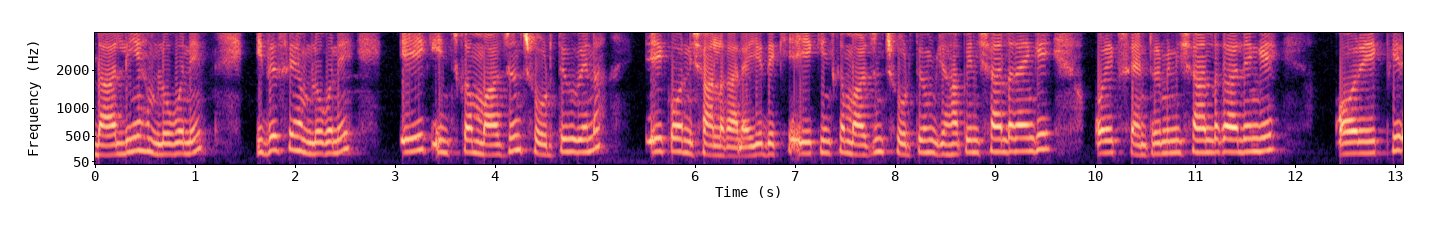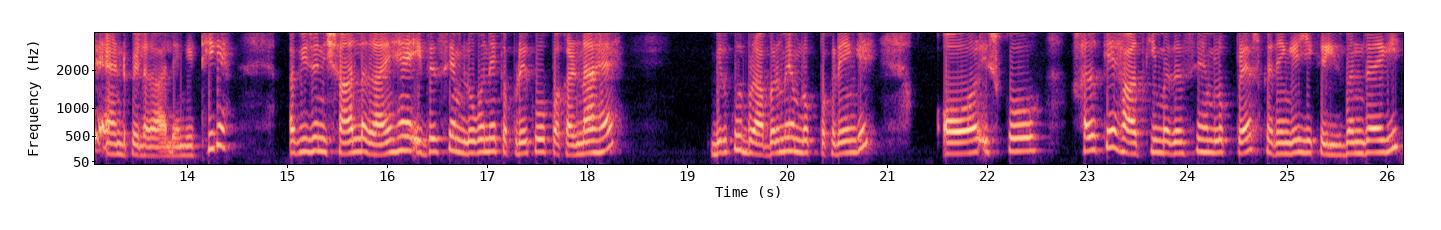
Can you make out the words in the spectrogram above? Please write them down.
डाल ली है हम लोगों ने, इधर से हम लोगों ने एक इंच का मार्जिन छोड़ते हुए ना एक और निशान लगाना है। ये देखिए, एक इंच का मार्जिन छोड़ते हुए हम यहाँ पे निशान लगाएँगे और एक सेंटर में निशान लगा लेंगे और एक फिर एंड पे लगा लेंगे, ठीक है? अब ये जो निशान लगाए हैं, इधर से हम लोगों ने कपड़े को पकड़ना है। बिल्कुल बराबर में हम लोग पकड़ेंगे और इसको हल्के हाथ की मदद से हम लोग प्रेस करेंगे, ये क्रीज बन जाएगी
